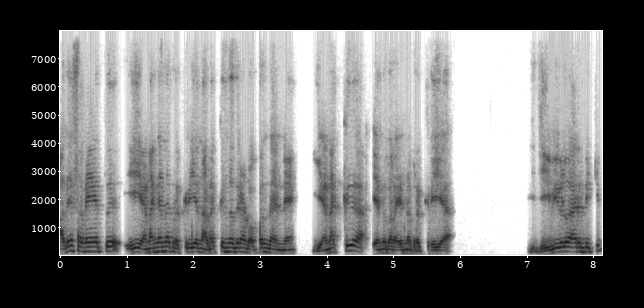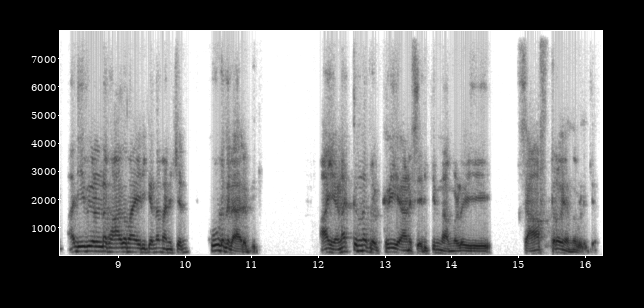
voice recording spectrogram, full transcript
അതേ സമയത്ത് ഈ ഇണങ്ങുന്ന പ്രക്രിയ നടക്കുന്നതിനോടൊപ്പം തന്നെ ഇണക്കുക എന്ന് പറയുന്ന പ്രക്രിയ ജീവികളും ആരംഭിക്കും. ആ ജീവികളുടെ ഭാഗമായിരിക്കുന്ന മനുഷ്യൻ കൂടുതൽ ആരംഭിക്കും. ആ ഇണക്കുന്ന പ്രക്രിയയാണ് ശരിക്കും നമ്മൾ ഈ ശാസ്ത്രം എന്ന് വിളിക്കുന്നത്.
